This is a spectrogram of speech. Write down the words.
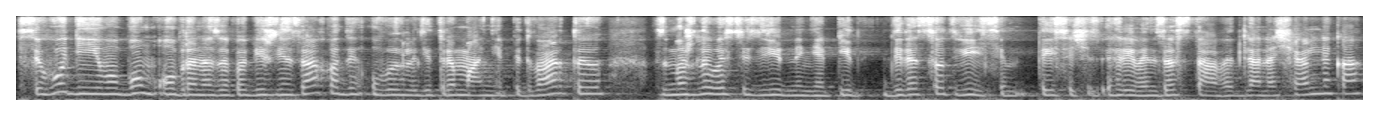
Сьогодні їм обом обрано запобіжні заходи у вигляді тримання під вартою з можливістю звільнення під 908 тисяч гривень застави для начальника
